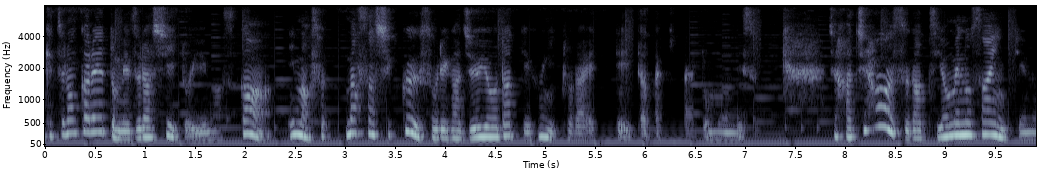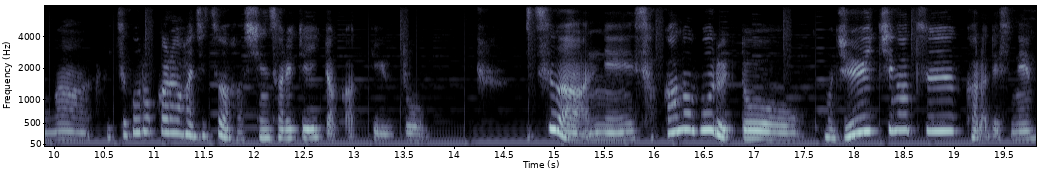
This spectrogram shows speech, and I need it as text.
結論から言うと珍しいと言いますか、今まさしくそれが重要だっていうふうに捉えていただきたいと思うんです。じゃあ、8ハウスが強めのサインっていうのが、いつ頃から実は発信されていたかっていうと、実はね、遡ると、もう11月からですね。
